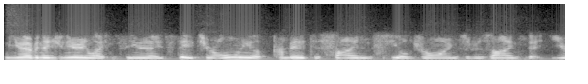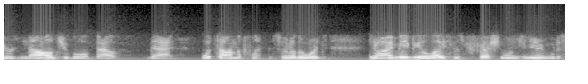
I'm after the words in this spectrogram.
when you have an engineering license in the United States, you're only permitted to sign and seal drawings or designs that you're knowledgeable about that what's on the plan. So in other words, you know, I may be a licensed professional engineering with a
